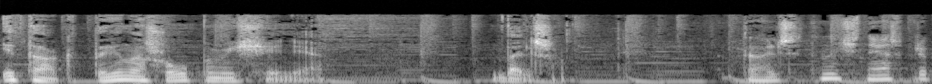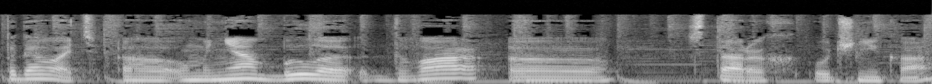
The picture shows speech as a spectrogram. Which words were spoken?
Итак, ты нашел помещение. Дальше. Дальше ты начинаешь преподавать. Uh, у меня было два uh, старых ученика,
